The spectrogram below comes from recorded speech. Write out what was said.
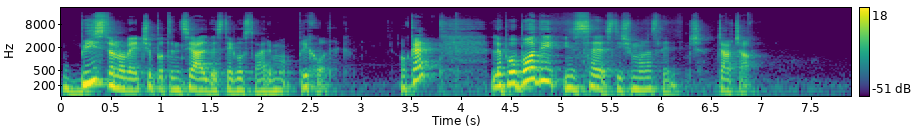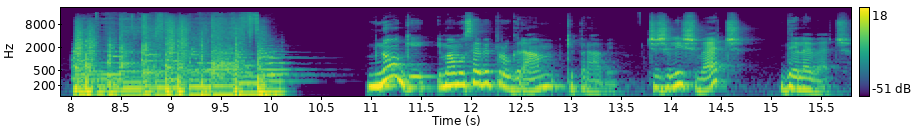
bistveno večji potencial, da iz tega ustvarimo prihodek. Okay? Lepo bodi in se slišimo naslednjič. Čau, čau. Mnogi imamo v sebi program, ki pravi: Če želiš več, delaj več.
